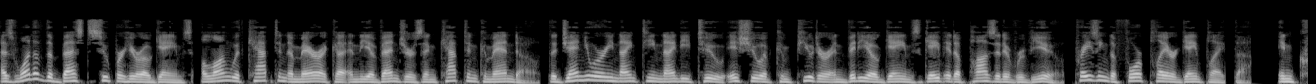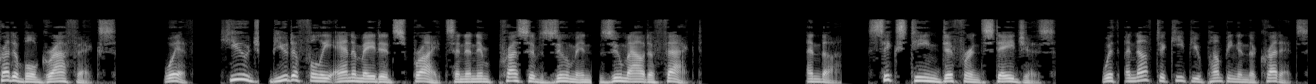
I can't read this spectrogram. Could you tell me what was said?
As one of the best superhero games, along with Captain America and the Avengers and Captain Commando, the January 1992 issue of Computer and Video Games gave it a positive review, praising the four-player gameplay, the "...incredible graphics", with "...huge, beautifully animated sprites and an impressive zoom-in, zoom-out effect", and the 16 different stages", with enough to keep you pumping in the credits.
